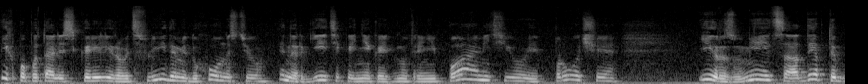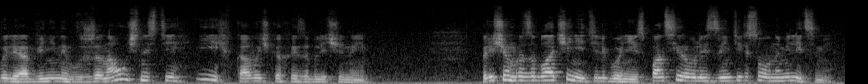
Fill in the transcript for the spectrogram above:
Их попытались коррелировать с флюидами, духовностью, энергетикой, некой внутренней памятью и прочее. И, разумеется, адепты были обвинены в лженаучности и, в кавычках, изобличены. Причем разоблачения телегонии спонсировались заинтересованными лицами –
